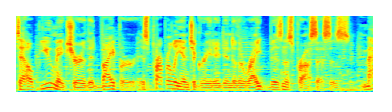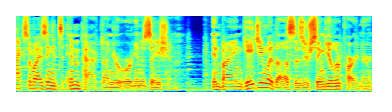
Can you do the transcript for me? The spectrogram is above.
to help you make sure that ViPR is properly integrated into the right business processes, maximizing its impact on your organization. And by engaging with us as your singular partner,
